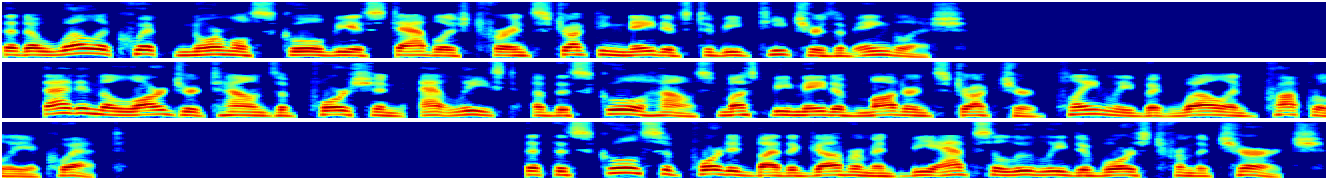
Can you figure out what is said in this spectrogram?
That a well-equipped normal school be established for instructing natives to be teachers of English. That in the larger towns a portion, at least, of the schoolhouse must be made of modern structure, plainly but well and properly equipped. That the school supported by the government be absolutely divorced from the church.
